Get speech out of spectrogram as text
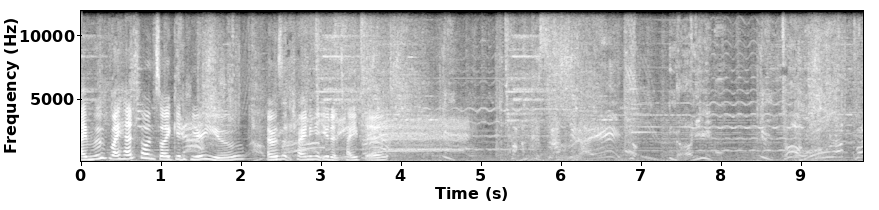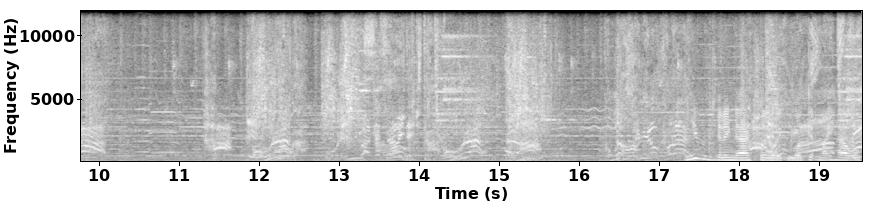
I moved my headphones so I could hear you. I wasn't trying to get you to type it. You're getting to actually like look at my health.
